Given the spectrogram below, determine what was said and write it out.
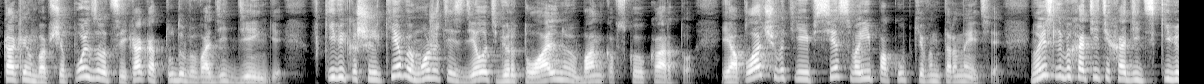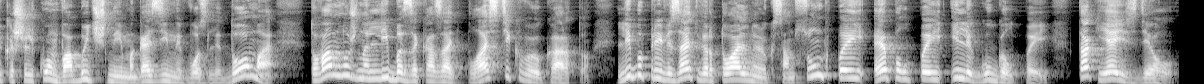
как им вообще пользоваться и как оттуда выводить деньги. В Киви кошельке вы можете сделать виртуальную банковскую карту и оплачивать ей все свои покупки в интернете. Но если вы хотите ходить с Киви кошельком в обычные магазины возле дома, то вам нужно либо заказать пластиковую карту, либо привязать виртуальную к Samsung Pay, Apple Pay или Google Pay. Так я и сделал.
